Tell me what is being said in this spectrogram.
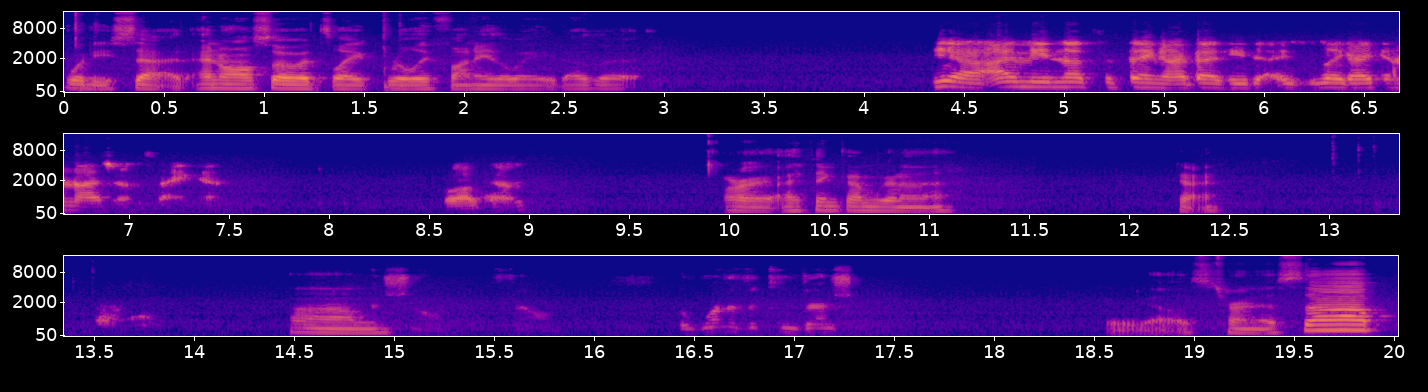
what he said, and also it's like really funny the way he does it. yeah, I mean, that's the thing. I bet he, like, I can imagine him saying it. Love him. All right, I think I'm gonna. Okay. Um, conventional film. One of the conventional here we go. Let's turn this up.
